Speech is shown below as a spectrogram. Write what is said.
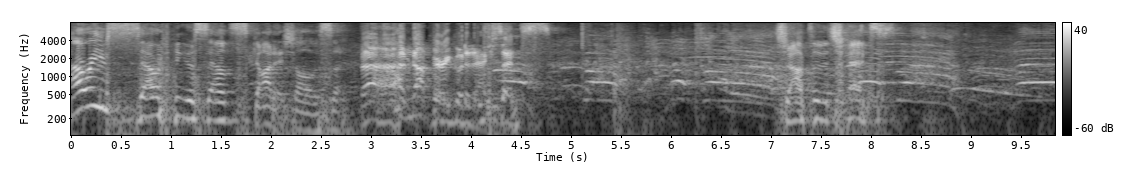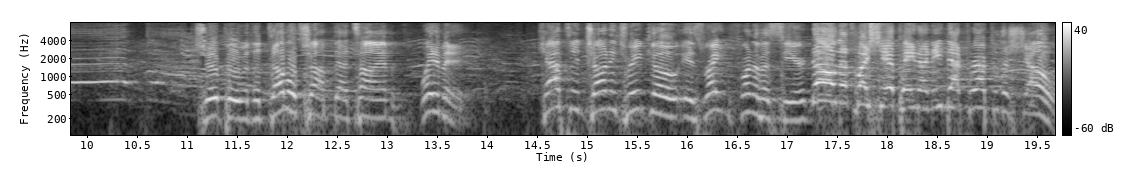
How are you sounding to sound Scottish all of a sudden? Uh, I'm not very good at accents. Chop to the chest. Chippy with a double chop that time. Wait a minute. Captain Johnny Drinko is right in front of us here. No, that's my champagne. I need that for after the show.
